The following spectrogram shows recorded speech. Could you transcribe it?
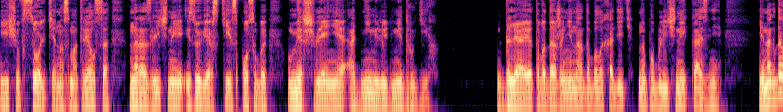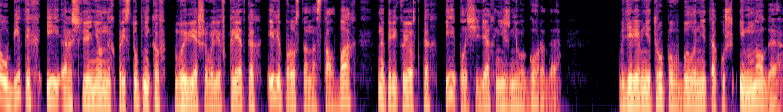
еще в Сольте насмотрелся на различные изуверские способы умерщвления одними людьми других. Для этого даже не надо было ходить на публичные казни. Иногда убитых и расчлененных преступников вывешивали в клетках или просто на столбах, на перекрестках и площадях Нижнего города. В деревне трупов было не так уж и много.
